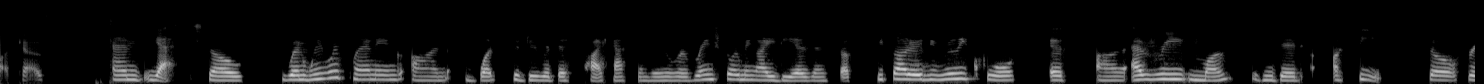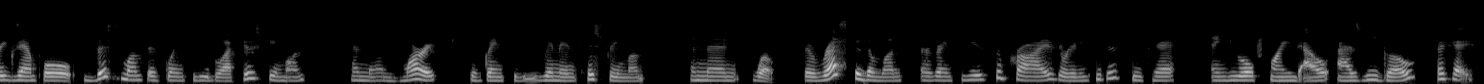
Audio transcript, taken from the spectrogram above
podcast. And yes, so when we were planning on what to do with this podcast and we were brainstorming ideas and stuff, we thought it would be really cool if uh, every month we did a theme. So, for example, this month is going to be Black History Month, and then March is going to be Women's History Month, and then, well, the rest of the months are going to be a surprise. We're going to keep it secret, and you will find out as we go. Okay,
